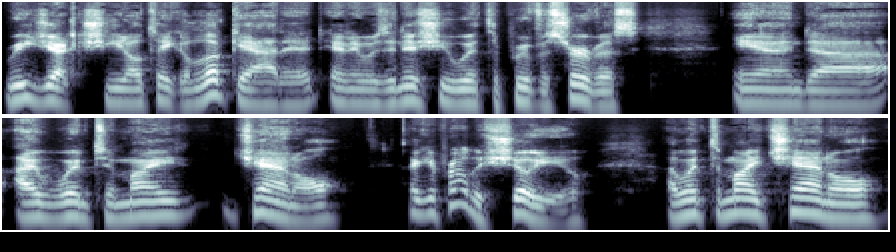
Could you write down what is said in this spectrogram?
reject sheet. I'll take a look at it. And it was an issue with the proof of service. And uh, I went to my channel. I could probably show you. I went to my channel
